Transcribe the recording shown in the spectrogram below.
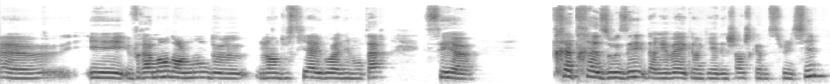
et vraiment dans le monde de l'industrie agroalimentaire, c'est très très osé d'arriver avec un cahier des charges comme celui-ci.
